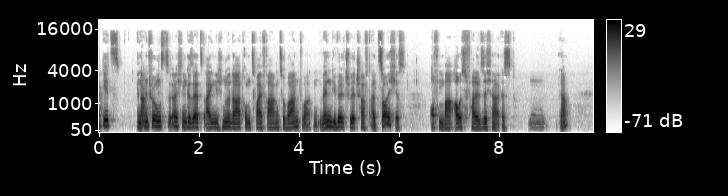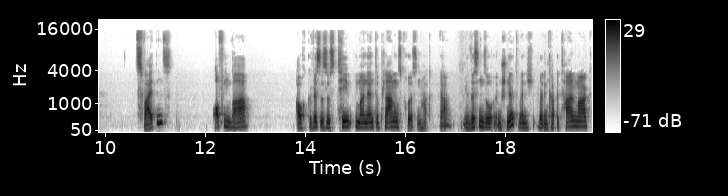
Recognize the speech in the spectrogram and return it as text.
geht es in Anführungszeichen gesetzt eigentlich nur darum, zwei Fragen zu beantworten. Wenn die Weltwirtschaft als solches offenbar ausfallsicher ist, mhm. ja? zweitens offenbar auch gewisse systemimmanente Planungsgrößen hat. Ja, wir wissen so im Schnitt, wenn ich über den Kapitalmarkt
